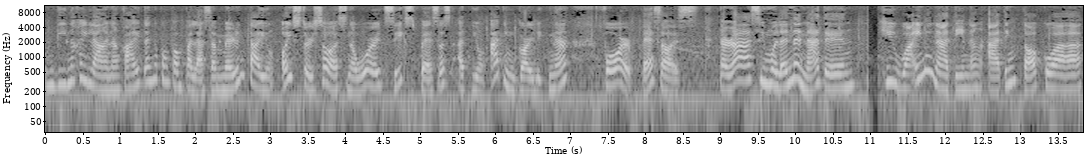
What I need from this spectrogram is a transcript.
hindi na kailangan ng kahit ano pang pampalasa. Meron tayong oyster sauce na worth 6 pesos at yung ating garlic na 4 pesos. Tara, simulan na natin! Hiwain na natin ang ating tokwa.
